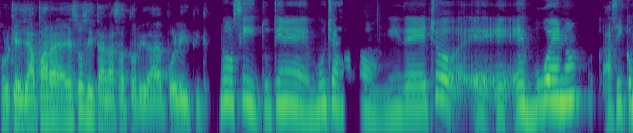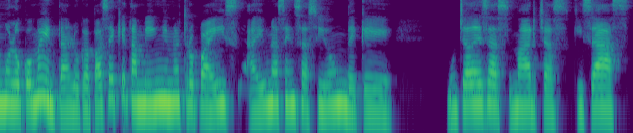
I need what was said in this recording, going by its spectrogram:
porque ya para eso sí están las autoridades políticas. No, sí, tú tienes mucha razón. Y de hecho eh, eh, es bueno, así como lo comentan, lo que pasa es que también en nuestro país hay una sensación de que muchas de esas marchas quizás,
